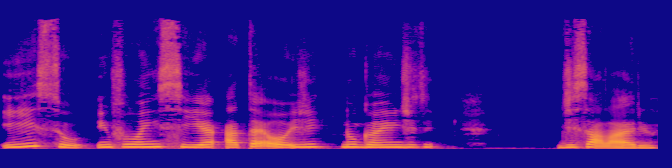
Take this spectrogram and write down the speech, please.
isso influencia até hoje no ganho de, de salário.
